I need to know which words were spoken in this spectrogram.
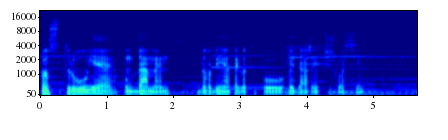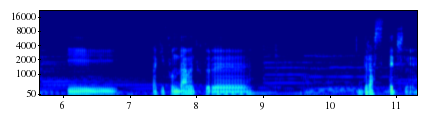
konstruuję fundament do robienia tego typu wydarzeń w przyszłości. I taki fundament, który drastycznie,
